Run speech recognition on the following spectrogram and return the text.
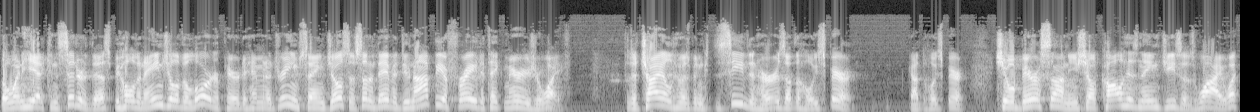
But when he had considered this, behold, an angel of the Lord appeared to him in a dream, saying, Joseph, son of David, do not be afraid to take Mary as your wife. For the child who has been conceived in her is of the Holy Spirit. God the Holy Spirit. She will bear a son, and you shall call his name Jesus. Why? What,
